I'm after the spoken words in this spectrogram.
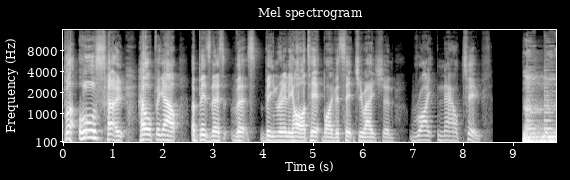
but also helping out a business that's been really hard hit by the situation right now, too. London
